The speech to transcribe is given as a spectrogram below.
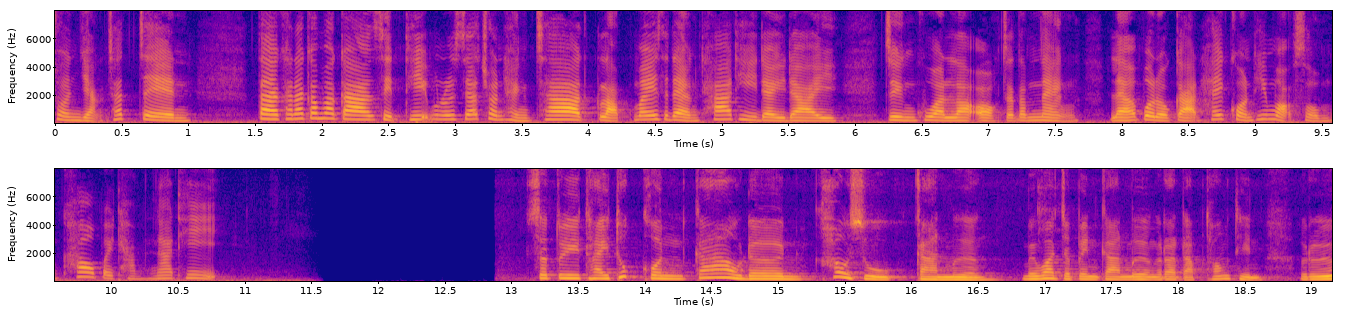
ชนอย่างชัดเจน แต่คณะกรรมการสิทธิมนุษยชนแห่งชาติกลับไม่แสดงท่าทีใด ๆ จึงควรลาออกจากตำแหน่ง แล้วเปิดโอกาสให้คนที่เหมาะสมเข้าไปทำหน้าที่ สตรีไทยทุกคนก้าวเดินเข้าสู่การเมือง ไม่ว่าจะเป็นการเมืองระดับท้องถิ่นหรือ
